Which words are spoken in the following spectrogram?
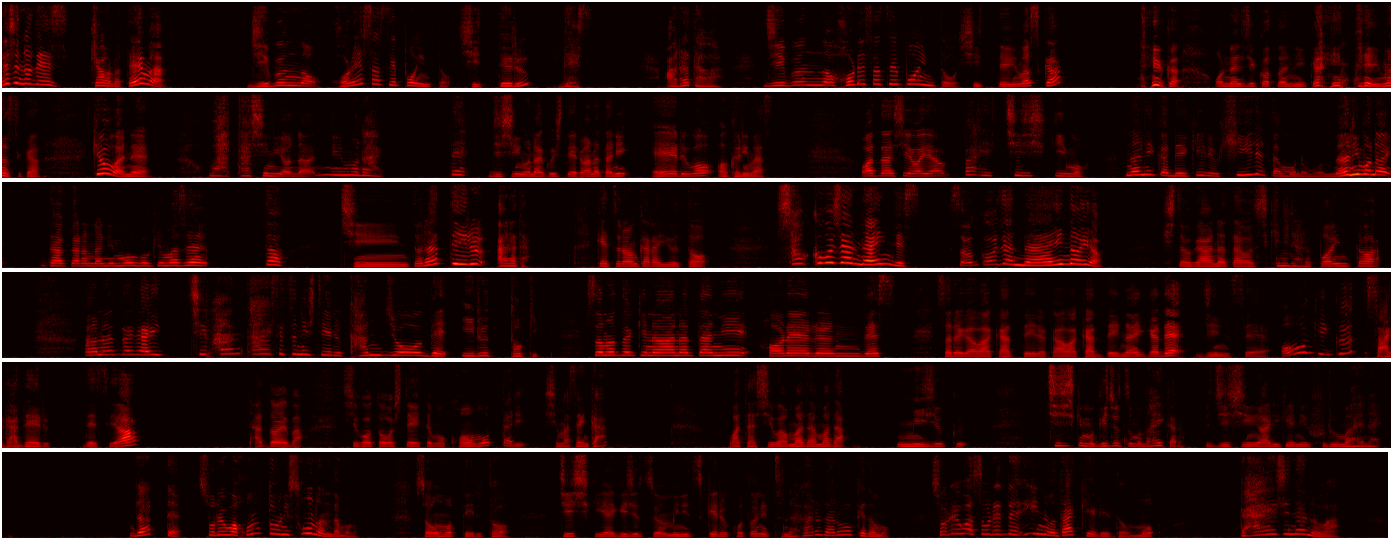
吉野です。今日のテーマ自分の惚れさせポイント知ってる？です。あなたは自分の惚れさせポイントを知っていますか？っていうか同じこと2回言っていますが今日はね私には何にもない。って自信をなくしているあなたにエールを送ります。私はやっぱり知識も何かできる秀でたものも何もない。だから何も動けません。と、チーンとなっているあなた。結論から言うと、そこじゃないんです。そこじゃないのよ。人があなたを好きになるポイントは、あなたが一番大切にしている感情でいる時、その時のあなたに惚れるんです。それが分かっているか分かっていないかで人生大きく差が出るですよ。例えば仕事をしていてもこう思ったりしませんか？私はまだまだ未熟。知識も技術もないから自信ありげに振る舞えない。だってそれは本当にそうなんだもの。そう思っていると知識や技術を身につけることにつながるだろうけどもそれはそれでいいのだけれども大事なのは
